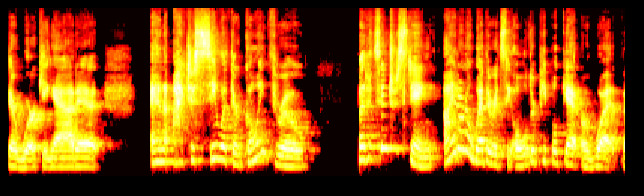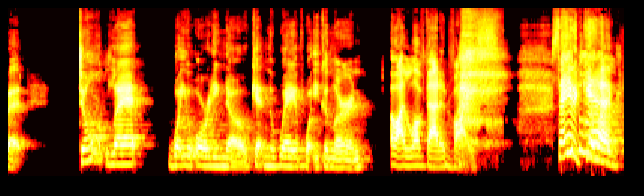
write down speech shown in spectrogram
they're working at it. And I just see what they're going through. But it's interesting. I don't know whether it's the older people get or what, but don't let what you already know get in the way of what you can learn. Oh, I love that advice. Say it again. Like,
